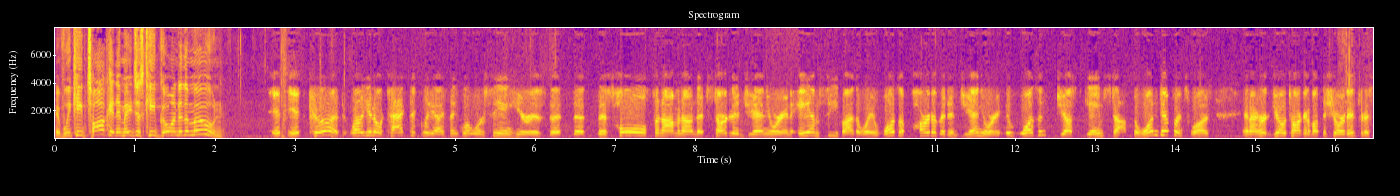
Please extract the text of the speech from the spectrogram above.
If we keep talking, it may just keep going to the moon. It, it could. Well, you know, tactically, I think what we're seeing here is that, that this whole phenomenon that started in January, and AMC, by the way, was a part of it in January. It wasn't just GameStop. The one difference was and I heard Joe talking about the short interest.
